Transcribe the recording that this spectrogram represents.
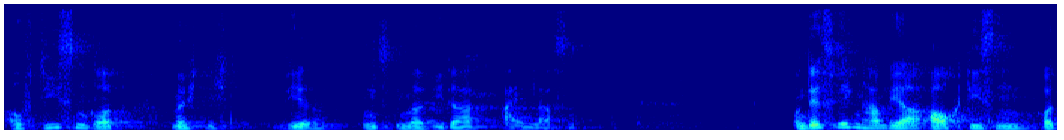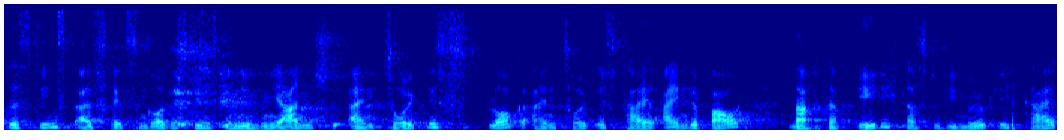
Auf diesen Gott möchte ich, wir uns immer wieder einlassen. Und deswegen haben wir auch diesen Gottesdienst als letzten Gottesdienst in diesen Jahren einen Zeugnisblock, einen Zeugnisteil eingebaut. Nach der Predigt hast du die Möglichkeit,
